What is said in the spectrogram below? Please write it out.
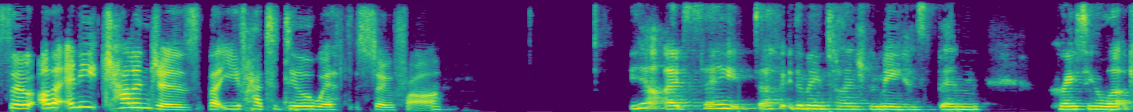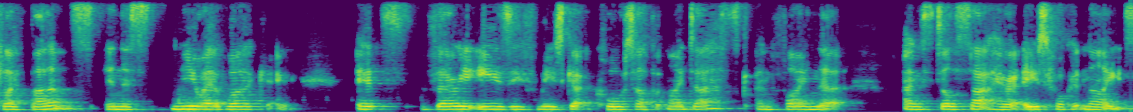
so, are there any challenges that you've had to deal with so far? Yeah, I'd say definitely the main challenge for me has been creating a work life balance in this new way of working it's very easy for me to get caught up at my desk and find that I'm still sat here at eight o'clock at night,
